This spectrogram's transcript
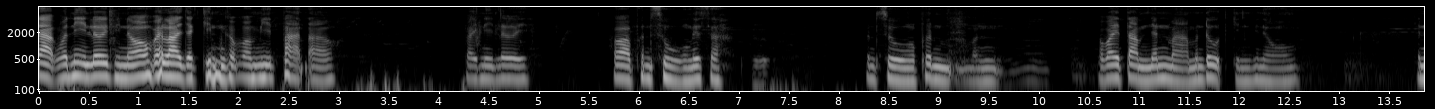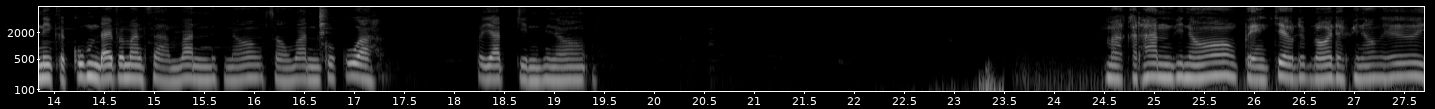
ตากวันนี้เลยพี่น้อง เวลาจะกินก็เอามีดปาดเอา ไปนี่เลย เพราะว่าเพิ่นสูงเลยสะเพิ่นสูงแล้วเพิ่นมันเอาไว้ต่ำยันหมามันโดดกินพี่น้อง อันนี้ก็กุ้มได้ประมาณสามวันพี่น้องสองวันก็กลัวประหยัดกินพี่น้อง มากระทันพี่น้อง แปลงเจียวเรียบร้อยได้วพี่น้องเอ้ย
